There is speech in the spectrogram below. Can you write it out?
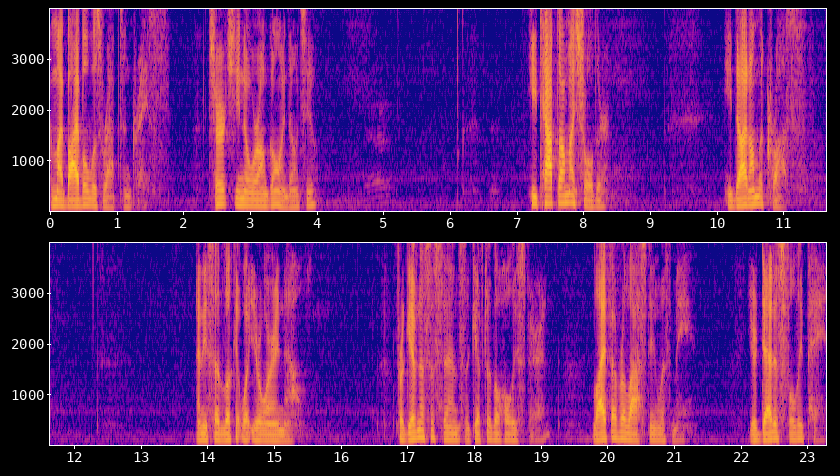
and my Bible was wrapped in grace. Church, you know where I'm going, don't you? He tapped on my shoulder. He died on the cross. And he said, Look at what you're wearing now forgiveness of sins, the gift of the Holy Spirit, life everlasting with me. Your debt is fully paid.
